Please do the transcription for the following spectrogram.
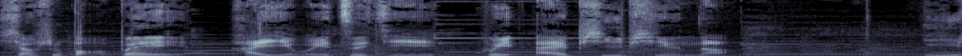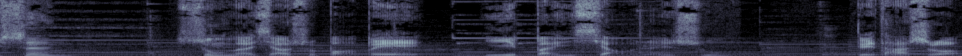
小鼠宝贝还以为自己会挨批评呢。医生送了小鼠宝贝一本小人书，对他说：“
